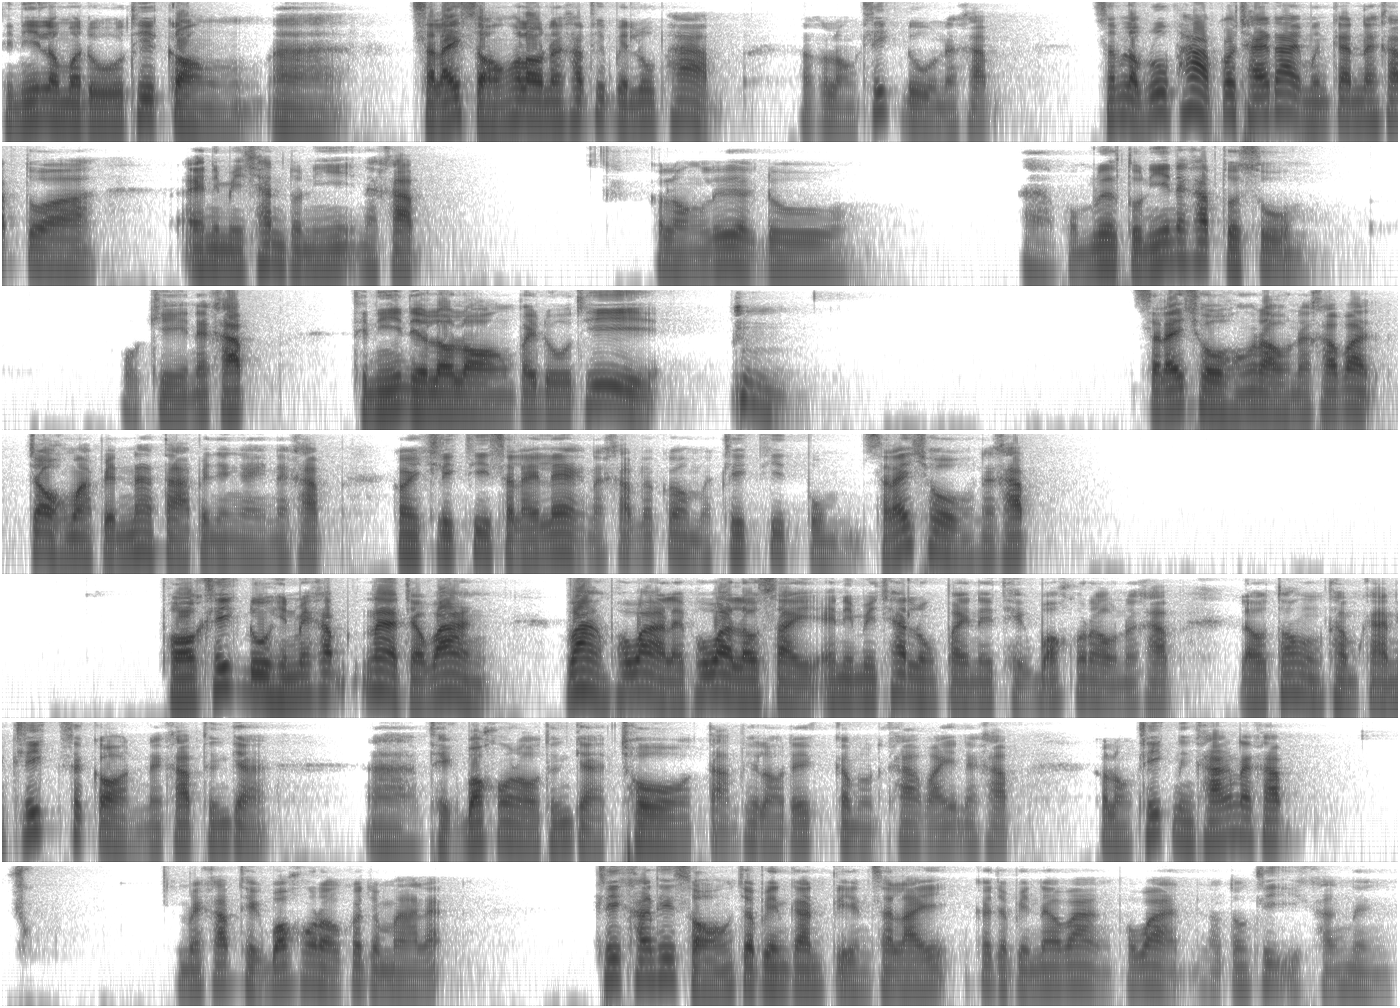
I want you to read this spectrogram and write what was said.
ทีนี้เรามาดูที่กล่องอสไลด์ 2 ของเรานะครับที่เป็นรูปภาพ เราก็ลองคลิกดูนะครับสำหรับรูปภาพก็ใช้ได้เหมือนกันนะครับ ตัวแอนิเมชันตัวนี้นะครับ ก็ลองเลือกดูผมเลือกตัวนี้นะครับตัวซูมโอเคนะครับ ทีนี้เดี๋ยวเราลองไปดูที่สไลด์โชว์ของเรานะครับ ว่าจะออกมาเป็นหน้าตาเป็นยังไงนะครับ ก็คลิกที่สไลด์แรกนะครับ แล้วก็มาคลิกที่ปุ่มสไลด์โชว์นะครับ พอคลิกดูเห็นไหมครับ น่าจะว่าง ว่างเพราะว่าอะไร เพราะว่าเราใส่แอนิเมชันลงไปใน text box ของเรานะครับ เราต้องทำการคลิกซะก่อนนะครับ ถึงจะอ่า text box ของเราถึงจะโชว์ตามที่เราได้กำหนดค่าไว้นะครับ ก็ลองคลิกหนึ่งครั้งนะครับเห็นไหมครับ text box ของเราก็จะมาแล้ว คลิกครั้งที่ 2 จะเป็นการเปลี่ยนสไลด์ ก็จะเป็นหน้าว่าง เพราะว่าเราต้องคลิกอีกครั้งหนึ่ง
